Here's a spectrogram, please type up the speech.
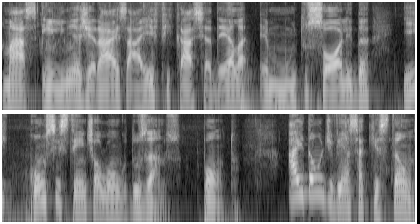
mas em linhas gerais a eficácia dela é muito sólida e consistente ao longo dos anos. Ponto. Aí de onde vem essa questão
